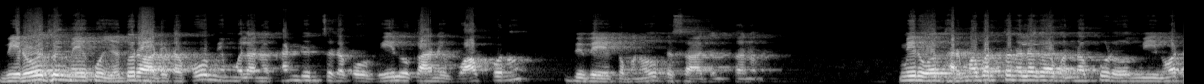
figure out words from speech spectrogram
విరోధి మీకు ఎదురాడుటకు మిమ్మలను ఖండించుటకు వీలు కాని వాక్కును వివేకమును ప్రసాదింతను మీరు ధర్మవర్తనులుగా ఉన్నప్పుడు మీ నోట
